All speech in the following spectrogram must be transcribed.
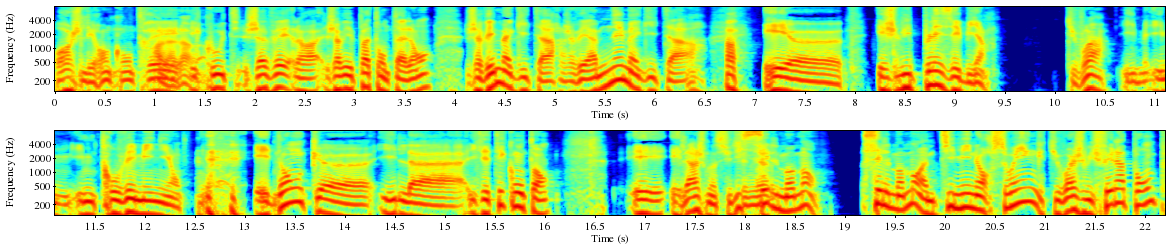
Oh, je l'ai rencontré. Oh là là. Écoute, j'avais, alors, j'avais pas ton talent. J'avais ma guitare. J'avais amené ma guitare. Ah. Et, euh, et je lui plaisais bien. Tu vois, il, me trouvait mignon. et donc, euh, il, il était content. Et, et là, je me suis dit, c'est le moment. C'est le moment, un petit minor swing. Tu vois, je lui fais la pompe.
